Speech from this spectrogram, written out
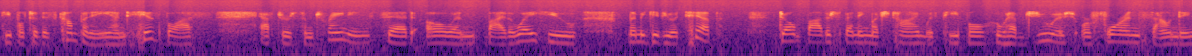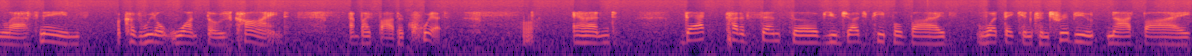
people to this company. And his boss, after some training, said, Oh, and by the way, Hugh, let me give you a tip. Don't bother spending much time with people who have Jewish or foreign sounding last names because we don't want those kind and my father quit. And that kind of sense of you judge people by what they can contribute, not by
